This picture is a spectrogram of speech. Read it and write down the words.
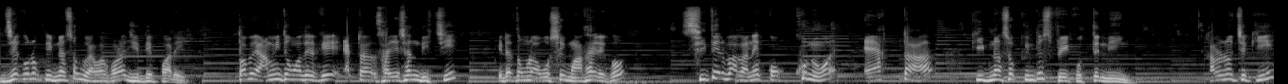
যে কোনো কীটনাশক ব্যবহার করা যেতে পারে। তবে আমি তোমাদেরকে একটা সাজেশন দিচ্ছি, এটা তোমরা অবশ্যই মাথায় রেখো। শীতের বাগানে কখনো একটা কীটনাশক কিন্তু স্প্রে করতে নেই। কারণ হচ্ছে কি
